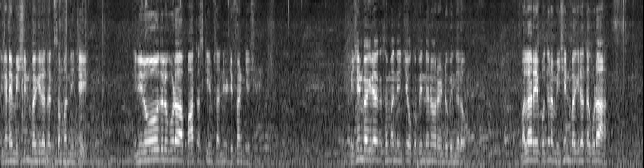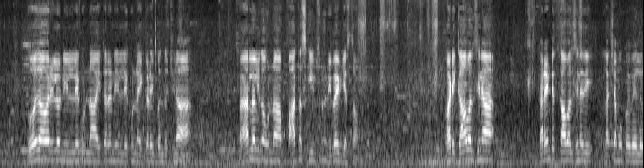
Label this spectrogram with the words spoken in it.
ఎందుకంటే మిషన్ భగీరథకు సంబంధించి ఇన్ని రోజులు కూడా పాత స్కీమ్స్ అన్నీ డిఫెండ్ చేశాయి మిషన్ భగీరథకు సంబంధించి ఒక బిందెనో రెండు బిందెలో. మళ్ళా రేపొద్దున మిషన్ భగీరథ కూడా గోదావరిలో నీళ్ళు లేకుండా ఇతర నీళ్ళు లేకుండా ఎక్కడ ఇబ్బంది వచ్చినా ప్యారలల్గా ఉన్న పాత స్కీమ్స్ను రివైవ్ చేస్తూ ఉన్నాం. వాటికి కావాల్సిన కరెంటుకు కావాల్సినది లక్ష ముప్పై వేలు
